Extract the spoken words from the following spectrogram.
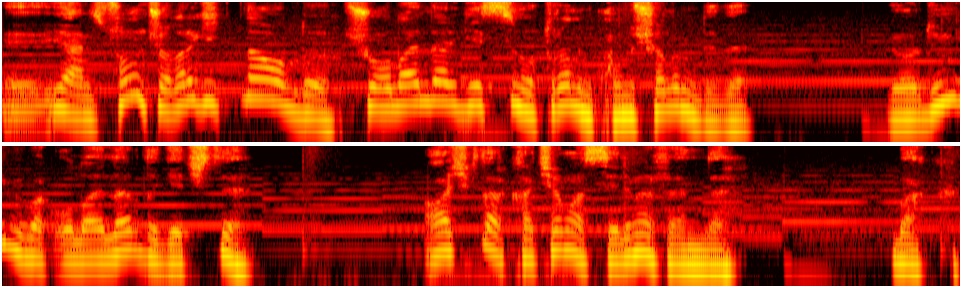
Ee, yani sonuç olarak ikna oldu. Şu olaylar geçsin oturalım konuşalım dedi. Gördüğün gibi bak olaylar da geçti. Aşıklar kaçamaz Selim Efendi. Bak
